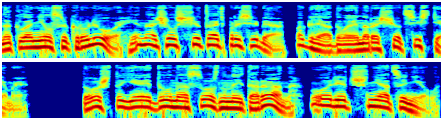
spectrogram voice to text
Наклонился к рулю и начал считать про себя, поглядывая на расчет системы. То, что я иду на осознанный таран, Оридж не оценил.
